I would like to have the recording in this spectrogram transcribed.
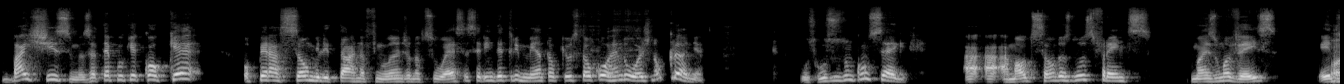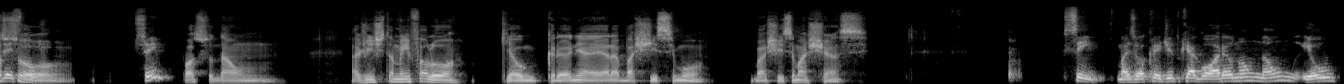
baixíssimas, até porque qualquer operação militar na Finlândia ou na Suécia seria em detrimento ao que está ocorrendo hoje na Ucrânia. Os russos não conseguem. A, a, a maldição das duas frentes. Mais uma vez, eles Posso... estão... Sim? Posso dar um. A gente também falou que a Ucrânia era baixíssimo, baixíssima chance. Sim, mas eu acredito que agora eu não, não, eu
